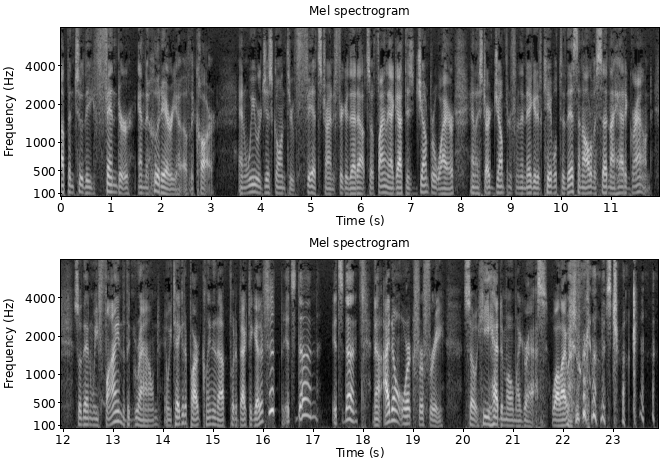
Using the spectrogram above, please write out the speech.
up into the fender and the hood area of the car and we were just going through fits trying to figure that out. So finally, I got this jumper wire, and I started jumping from the negative cable to this, and all of a sudden, I had a ground. So then we find the ground, and we take it apart, clean it up, put it back together. It's done. It's done. Now I don't work for free, so he had to mow my grass while I was working on his truck.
